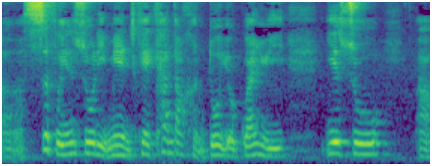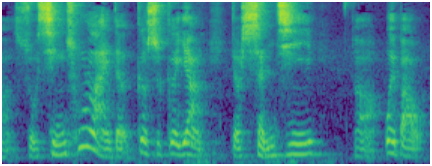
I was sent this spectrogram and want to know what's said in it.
呃四福音书里面可以看到很多有关于耶稣啊所行出来的各式各样的神迹啊，喂饱。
